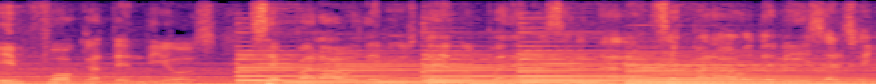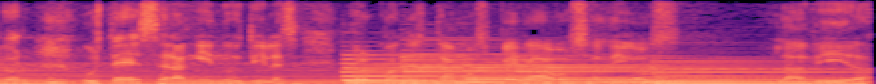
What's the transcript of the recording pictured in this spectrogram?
Enfócate en Dios. Separados de mí, ustedes no pueden hacer nada. Separados de mí, dice el Señor, ustedes serán inútiles. Pero cuando estamos pegados a Dios, la vida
